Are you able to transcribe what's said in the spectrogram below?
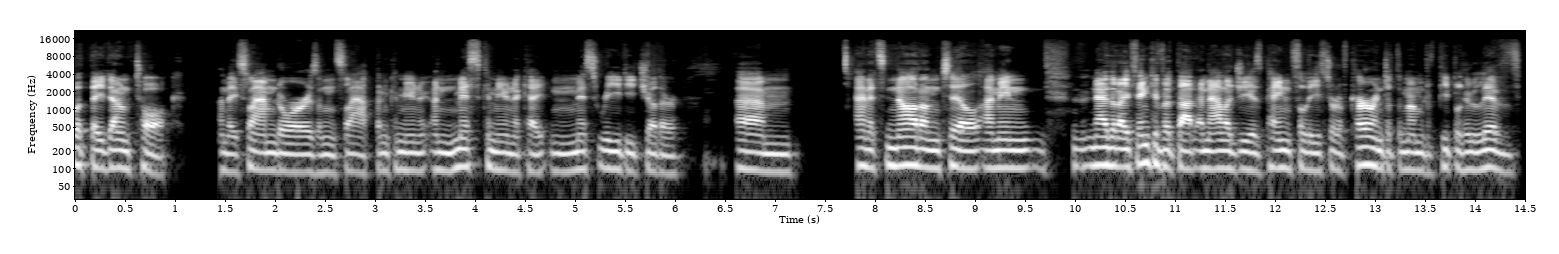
but they don't talk and they slam doors and slap and communicate and miscommunicate and misread each other. Um, and it's not until i mean now that i think of it that analogy is painfully sort of current at the moment of people who live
